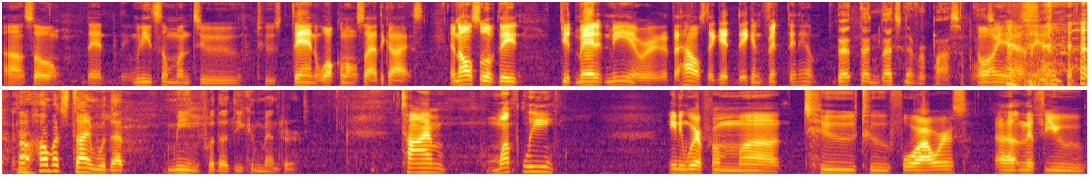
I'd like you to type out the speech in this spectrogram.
Uh, so they, we need someone to to stand and walk alongside the guys. And also, if they get mad at me or at the house, they get they can vent to him. That, that that's never possible. Oh yeah, yeah. how, how, much time would that mean for the deacon mentor? Time monthly, anywhere from uh, two to four hours. Uh, and if you,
